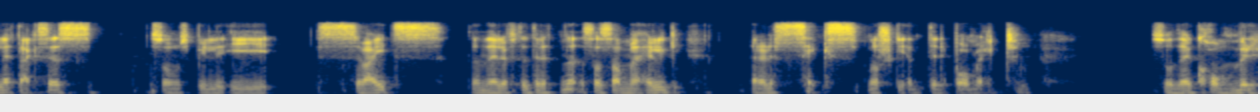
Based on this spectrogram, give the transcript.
Let Access, som spiller i Sveits den 11.13., så samme helg. Der er det seks norske jenter påmeldt. Så det kommer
